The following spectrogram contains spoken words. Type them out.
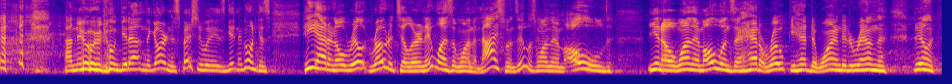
I knew we were going to get out in the garden, especially when he was getting it going, because he had an old rototiller, and it wasn't one of the nice ones. It was one of them old, you know, one of them old ones that had a rope. You had to wind it around the deal, and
